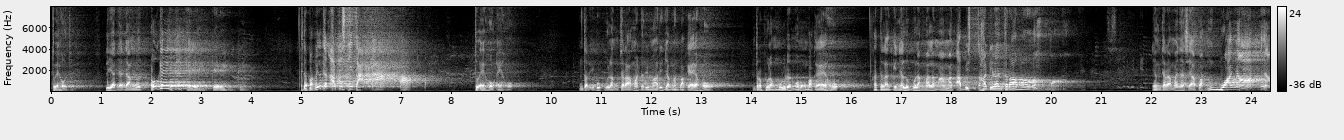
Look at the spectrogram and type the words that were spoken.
itu eho tuh. Lihat ada dangdut. Oke oke oke kita panggilkan artis kita. Itu eho eho ntar ibu pulang ceramah dari mari jangan pakai eho. Ntar pulang mulu dan ngomong pakai eho. Kata lakinya lu pulang malam amat habis hadiran ceramah. Yang ceramahnya siapa? Banyaknya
